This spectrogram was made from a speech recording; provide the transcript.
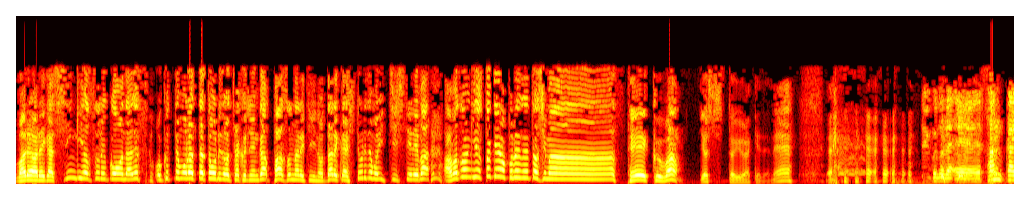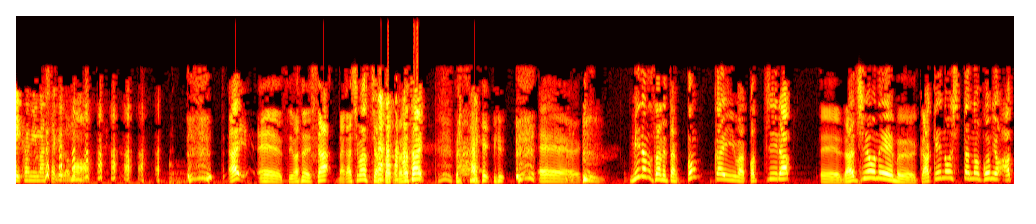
我々が審議をするコーナーです。送ってもらった通りの着順がパーソナリティの誰か一人でも一致していれば Amazon ギフト券をプレゼントしまーす。テイク1。よし、というわけでね。ということで、えー、3回噛みましたけども。はい、えー、すいませんでした。流します、ちゃんと。ごめんなさい。はい。えー、みんなの3連単、今回はこちら。えー、ラジオネーム、崖の下のゴニョアッ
